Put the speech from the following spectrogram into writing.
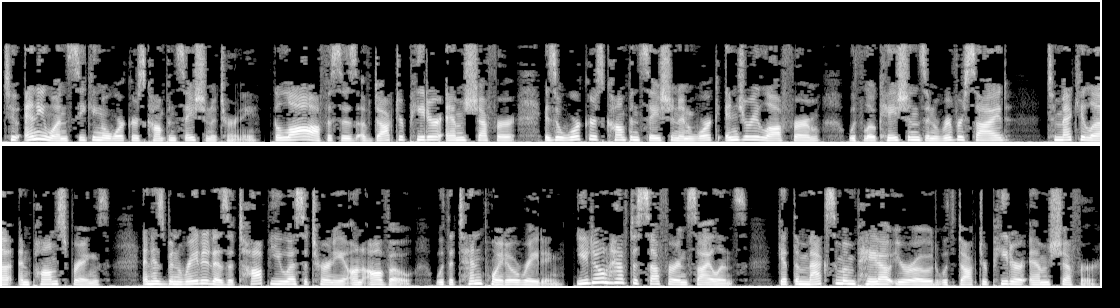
to anyone seeking a workers' compensation attorney. The law offices of Dr. Peter M. Schaeffer is a workers' compensation and work injury law firm with locations in Riverside, Temecula, and Palm Springs, and has been rated as a top U.S. attorney on Avvo with a 10.0 rating. You don't have to suffer in silence. Get the maximum payout you're owed with Dr. Peter M. Schaeffer.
